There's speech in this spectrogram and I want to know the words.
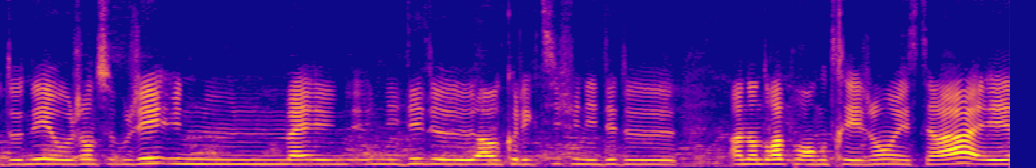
donner aux gens de se bouger une, une, idée de un collectif, une idée de un endroit pour rencontrer les gens, etc. Et,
